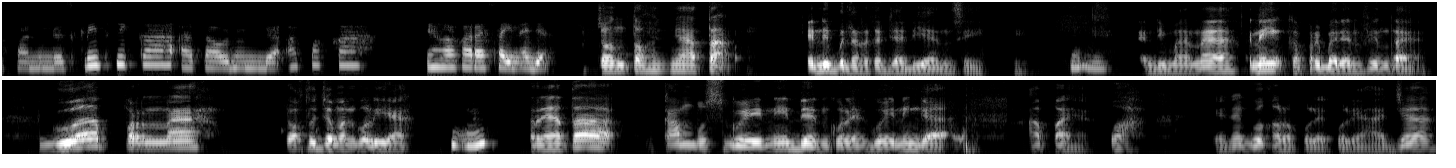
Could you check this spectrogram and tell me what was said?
Apa nunda skripsi kah? Atau nunda apakah? Yang kakak rasain aja. contoh nyata ini benar kejadian sih. Mm-mm. yang di mana ini kepribadian Vinta ya. Gue pernah waktu zaman kuliah Mm-mm. ternyata kampus gue ini dan kuliah gue ini nggak apa ya wah kayaknya gue kalau kuliah-kuliah aja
